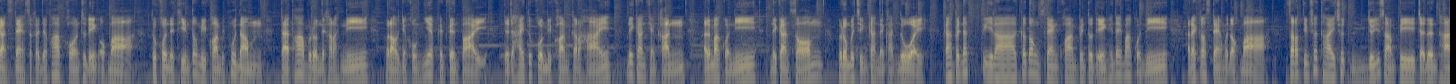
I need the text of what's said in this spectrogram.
การแสดงศักยภาพของตนเองออกมา ทุกคนในทีมต้องมีความเป็นผู้นำ แต่ภาพรวมในครั้งนี้เรายังคงเงียบกันเกินไป อยากจะให้ทุกคนมีความกระหายในการแข่งขันและมากกว่านี้ในการซ้อมรวมไปถึงการแข่งขันด้วย การเป็นนักกีฬาก็ต้องแสดงความเป็นตนเองให้ได้มากกว่านี้ และก็แสดงมันออกมา สำหรับทีมชาติไทยชุดยู23 ปีจะเดินทาง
